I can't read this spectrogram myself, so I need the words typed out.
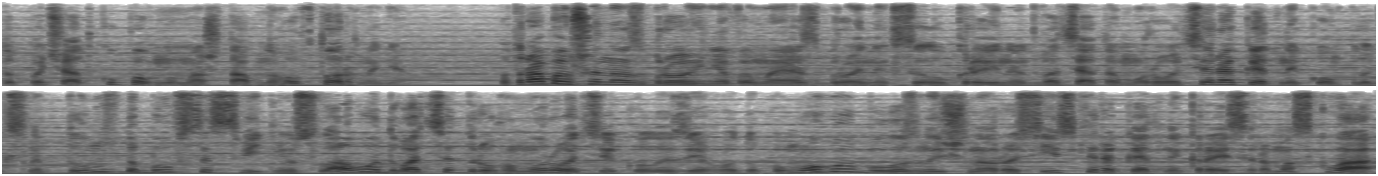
до початку повномасштабного вторгнення. Потрапивши на озброєння ВМС Збройних сил України у 2020 році, ракетний комплекс Нептун здобув всесвітню славу у 2022 році, коли з його допомогою було знищено російський ракетний крейсер Москва,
